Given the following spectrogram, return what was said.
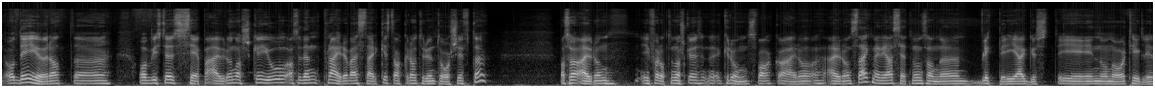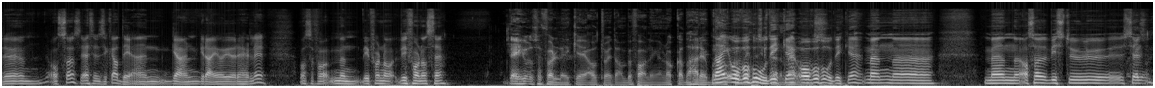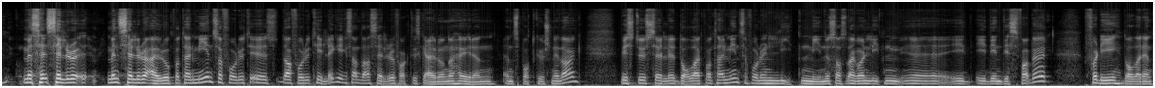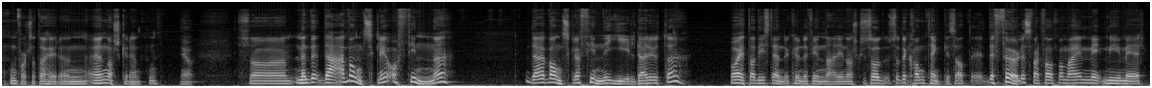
og det gjør at uh, Og hvis du ser på euro norske, jo, altså den pleier å være sterkest akkurat rundt årsskiftet. Altså euroen i forhold til norske, kronen svak og euro, euroen sterk. Men vi har sett noen sånne blipper i august i noen år tidligere også. Så jeg syns ikke at det er en gæren greie å gjøre heller. Men får, nå, vi får nå se. Det er jo selvfølgelig ikke outright anbefaling eller noe. Nei, overhodet ikke. Overhodet ikke. Men uh, men altså, hvis du sel, men, selger du, men selger du euro på termin, så får du, da får du tillegg. ikke sant? Da selger du faktisk euroene høyere enn en spotkursen i dag. Hvis du selger dollar på termin, så får du en liten minus. altså Da går en liten uh, i, i, din disfavør, fordi dollarrenten fortsatt er høyere enn uh, norske renten. Ja. Så, men det, det er vanskelig å finne Det er vanskelig å finne yield der ute. Og et av de stedene du kunne finne den er i norsk. Så, så, det kan tenkes at Det føles i hvert fall for meg my, mye mer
